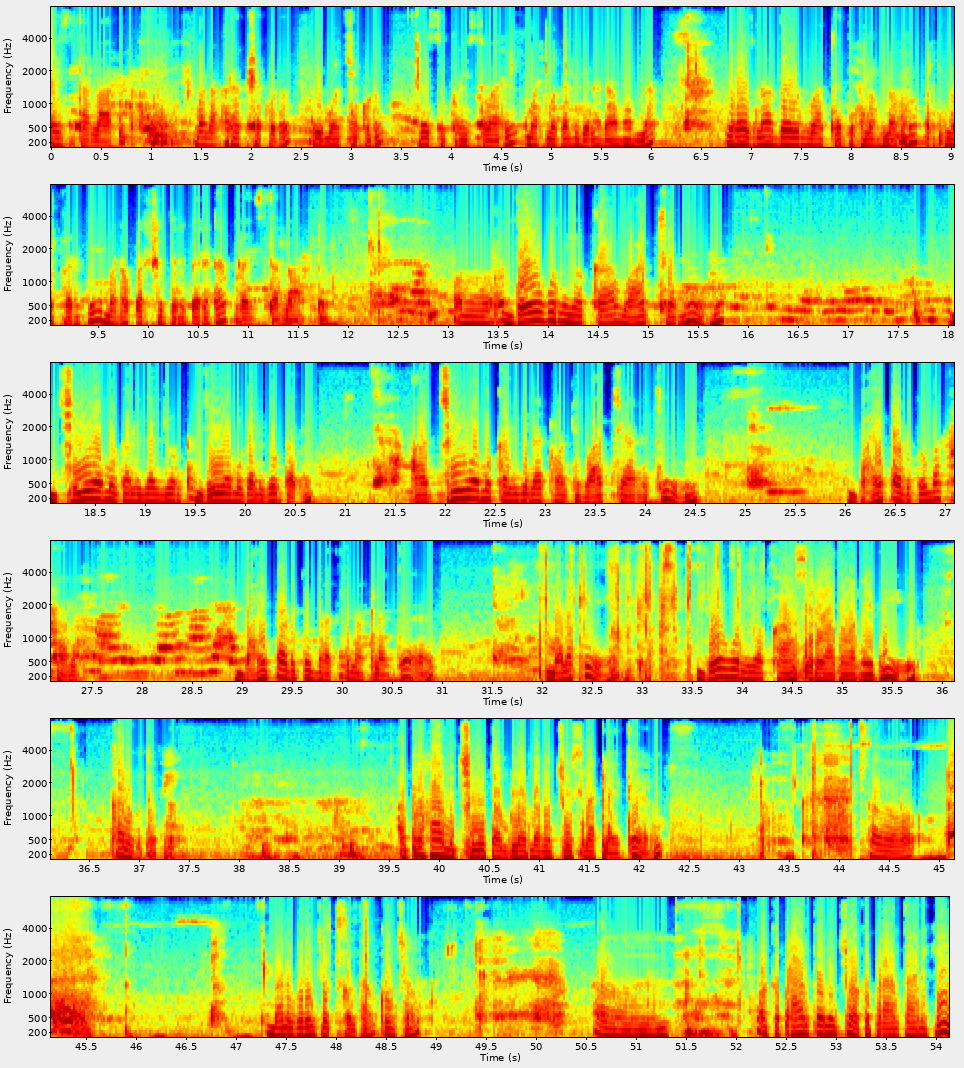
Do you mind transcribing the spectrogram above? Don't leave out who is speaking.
Speaker 1: క్రైస్తలార్ మన రక్షకుడు విమోచకుడు యేసుక్రీస్తు వారి మహిమ కలిగిన నామంన ఈ రోజున దేవుని వాక్య ధ్యానంలో ప్రతి ఒక్కరికి మన పరిశుద్ధుని పేరట క్రైస్తలార్ దేవుని యొక్క వాక్యము జీవము కలిగి ఉంట జీవము కలిగి ఉంటుంది. ఆ జీవము కలిగినటువంటి వాక్యానికి భయపడుతూ బతకాల. భయపడుతూ బ్రతికినట్లయితే మనకి దేవుని యొక్క ఆశీర్వాదం అనేది కలుగుతుంది. అబ్రహాం జీవితంలో మనం చూసినట్లయితే మన గురించి చెప్పుకుందాం కొంచెం. ఒక ప్రాంతం నుంచి ఒక ప్రాంతానికి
